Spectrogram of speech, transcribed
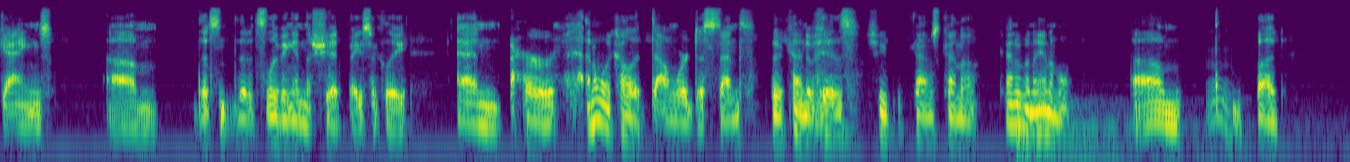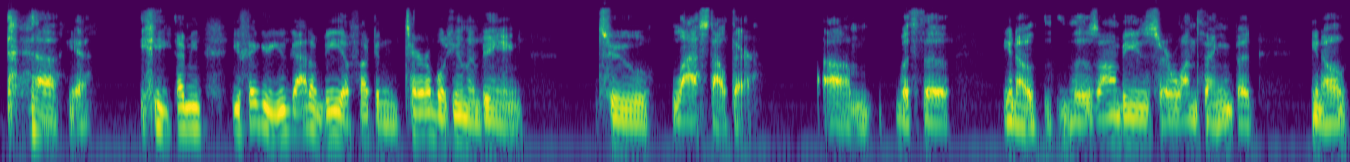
gangs um, that's that it's living in the shit basically. And her i don't want to call it downward descent but it kind of is. She becomes kind of kind of an animal. Um, Mm. but uh, yeah i mean you figure you got to be a fucking terrible human being to last out there um, with the you know the zombies are one thing but you know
